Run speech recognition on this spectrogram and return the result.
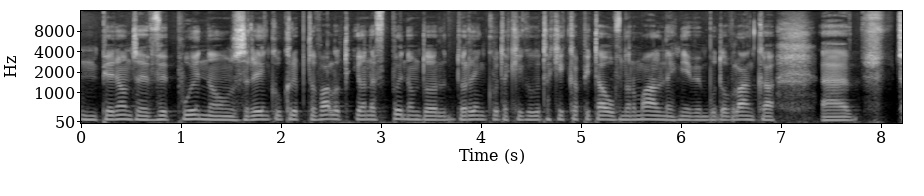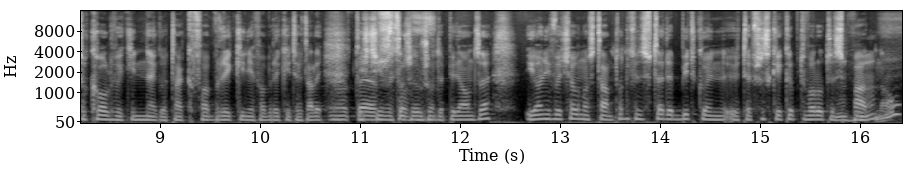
mm, pieniądze wypłyną z rynku kryptowalut i one wpłyną do, do rynku takiego, takich kapitałów normalnych, nie wiem, budowlanka, e, cokolwiek innego, tak, fabryki, nie fabryki i tak dalej. No też inwestorzy to- ruszą te pieniądze i oni wyciągną stamtąd, więc wtedy Bitcoin, te wszystkie kryptowaluty Mhm. spadną,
